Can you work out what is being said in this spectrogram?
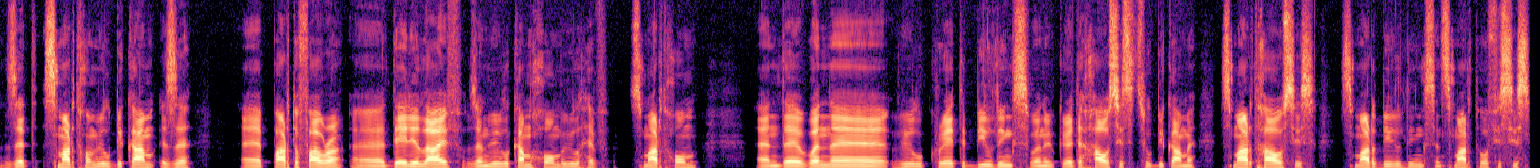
that smart home will become as a, a part of our uh, daily life. Then we will come home, we will have smart home. And uh, when uh, we will create the buildings, when we create the houses, it will become smart houses, smart buildings, and smart offices.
